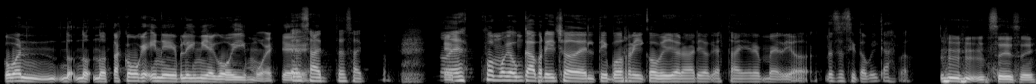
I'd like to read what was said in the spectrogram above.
como en- no, no, no estás como que enabling mi egoísmo. Es que. Exacto, exacto. No Eh. es como que un capricho del tipo rico millonario que está ahí en el medio. Necesito mi carro. sí, sí.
